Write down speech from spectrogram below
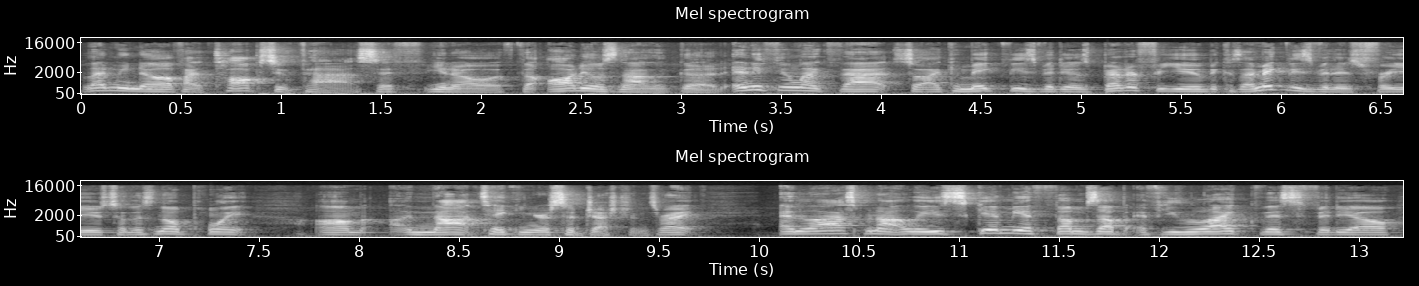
Let me know if I talk too fast, if you know if the audio is not good, anything like that, so I can make these videos better for you because I make these videos for you. So there's no point um, not taking your suggestions, right? And last but not least, give me a thumbs up if you like this video.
